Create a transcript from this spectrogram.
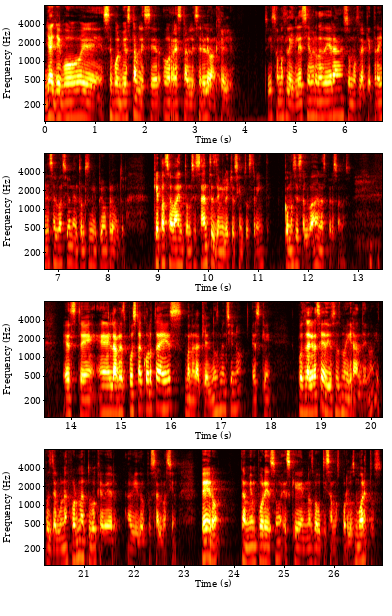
ya llegó, eh, se volvió a establecer o restablecer el evangelio. ¿sí? Somos la iglesia verdadera, somos la que trae la salvación. Entonces mi primo preguntó, ¿qué pasaba entonces antes de 1830? ¿Cómo se salvaban las personas? Este, eh, la respuesta corta es, bueno, la que él nos mencionó, es que pues la gracia de Dios es muy grande, ¿no? Y pues de alguna forma tuvo que haber habido pues salvación. Pero también por eso es que nos bautizamos por los muertos.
